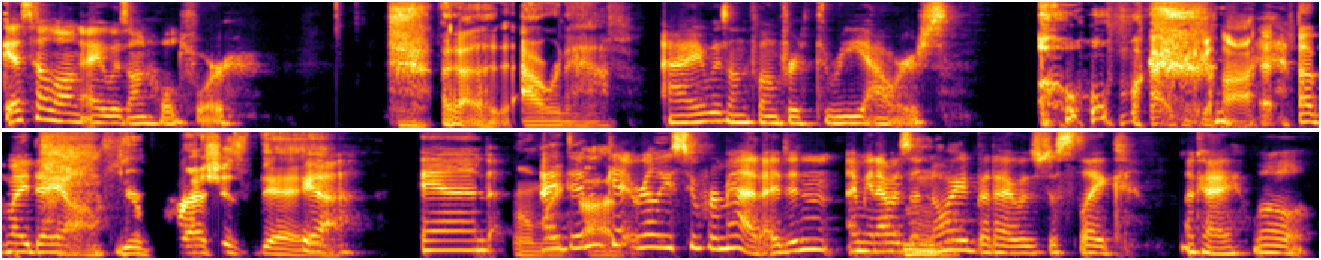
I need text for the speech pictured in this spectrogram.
Guess how long I was on hold for? Uh, an hour and a half. I was on the phone for three hours. Oh my God. of my day off. Your precious day. Yeah. And oh I didn't God. get really super mad. I didn't, I mean, I was mm. annoyed, mm. but I was just like, okay, well,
